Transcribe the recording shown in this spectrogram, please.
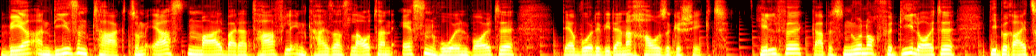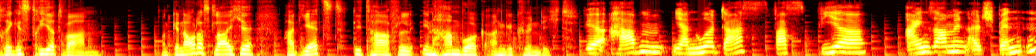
Wer an diesem Tag zum ersten Mal bei der Tafel in Kaiserslautern Essen holen wollte, der wurde wieder nach Hause geschickt. Hilfe gab es nur noch für die Leute, die bereits registriert waren. Und genau das Gleiche hat jetzt die Tafel in Hamburg angekündigt. Wir haben ja nur das, was wir einsammeln als Spenden.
